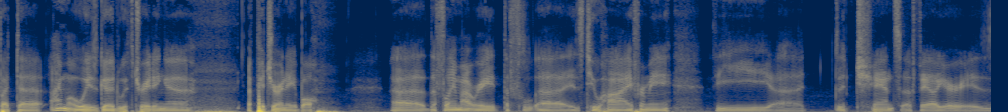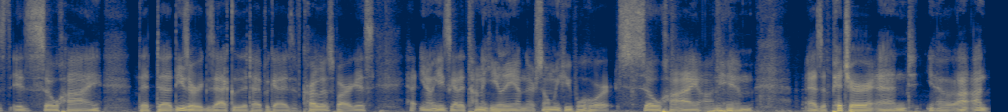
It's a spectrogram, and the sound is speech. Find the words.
but uh, I'm always good with trading a a pitcher and a ball. Uh, the flame out rate the fl- uh, is too high for me the uh, the chance of failure is is so high that uh, these are exactly the type of guys. If Carlos Vargas, you know, he's got a ton of helium. There's so many people who are so high on him as a pitcher, and you know, on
